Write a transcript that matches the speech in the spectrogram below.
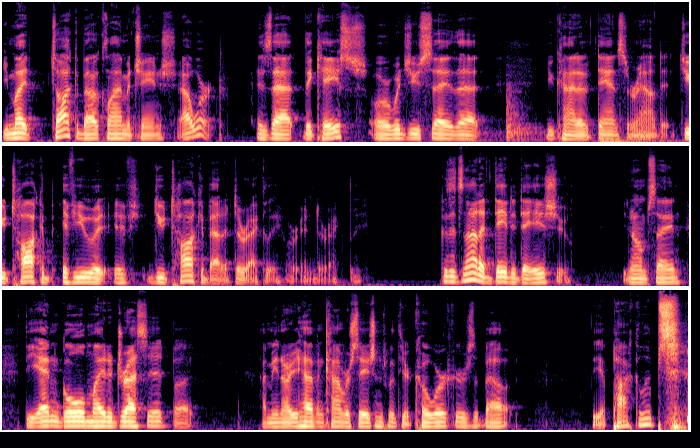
you might talk about climate change at work. Is that the case, or would you say that you kind of dance around it? Do you talk if you if do you talk about it directly or indirectly? Because it's not a day to day issue. You know what I'm saying? The end goal might address it, but I mean, are you having conversations with your coworkers about the apocalypse,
